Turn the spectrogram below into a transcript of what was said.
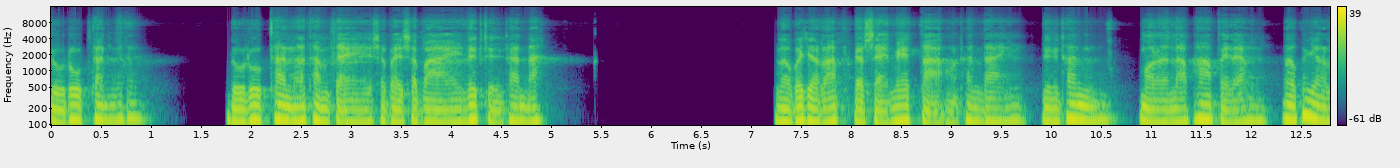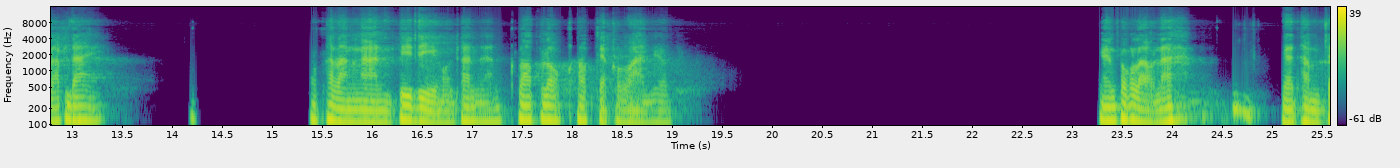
ดูรูปท่านก็ได้ ดูรูปท่านแล้วทำใจสบายๆนึกถึงท่านนะ เราก็จะรับกระแสเมตตาของท่านได้ถึงท่านมรณภาพไปแล้ว เราก็ยังรับได้พราะพลังงานที่ดีของท่านนั้น ครอบโลกครอบจักรวาลอยู่งั้นพวกเรานะอย่าทำใจ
